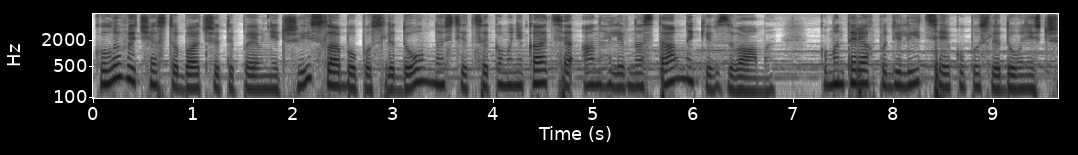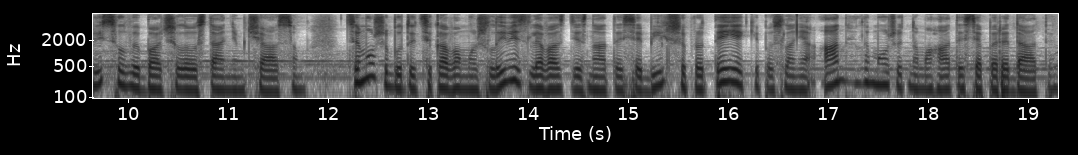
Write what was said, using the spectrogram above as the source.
Коли ви часто бачите певні числа або послідовності, це комунікація ангелів-наставників з вами. В коментарях поділіться, яку послідовність чисел ви бачили останнім часом. Це може бути цікава можливість для вас дізнатися більше про те, які послання ангели можуть намагатися передати.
